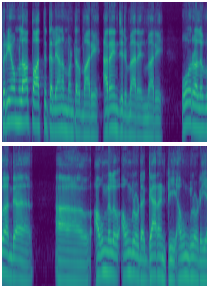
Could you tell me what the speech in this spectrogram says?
பெரியவங்களாக பார்த்து கல்யாணம் பண்ணுற மாதிரி அரேஞ்சு மேரேஜ் மாதிரி ஓரளவு அந்த அவங்கள அவங்களோட கேரண்டி அவங்களுடைய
